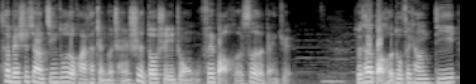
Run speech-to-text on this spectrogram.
特别是像京都的话，它整个城市都是一种非饱和色的感觉，就它的饱和度非常低，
